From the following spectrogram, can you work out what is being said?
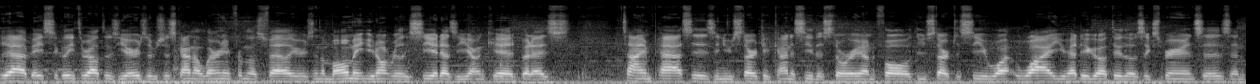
yeah, basically throughout those years, it was just kind of learning from those failures. In the moment, you don't really see it as a young kid, but as time passes and you start to kind of see the story unfold, you start to see what why you had to go through those experiences and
